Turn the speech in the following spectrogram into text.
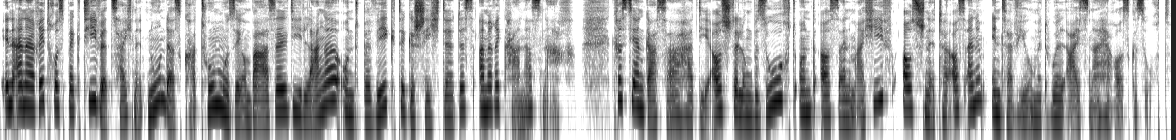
In einer Retrospektive zeichnet nun das Cartoon Museum Basel die lange und bewegte Geschichte des Amerikaners nach. Christian Gasser hat die Ausstellung besucht und aus seinem Archiv Ausschnitte aus einem Interview mit Will Eisner herausgesucht.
